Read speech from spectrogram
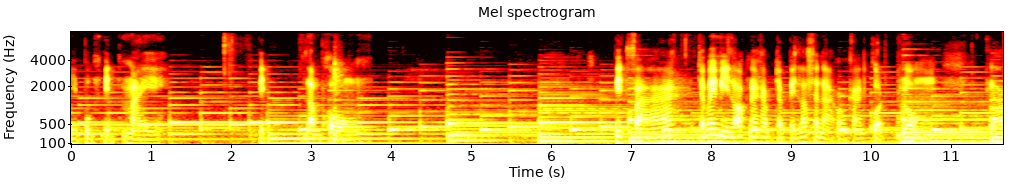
มีปุ่มปิดไมค์ปิดลำโพง ปิดฝาจะไม่มีล็อกนะครับ จะเป็นลักษณะของการกดลง แล้ว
